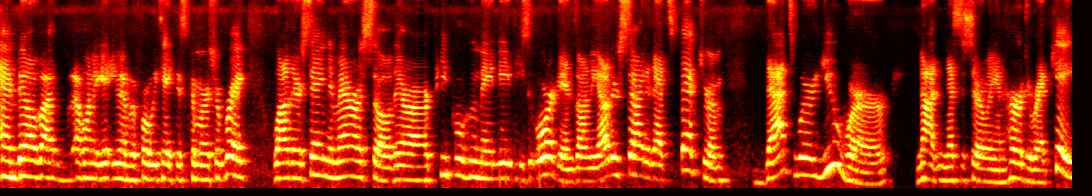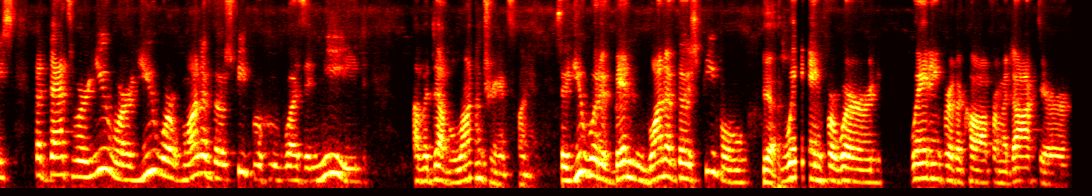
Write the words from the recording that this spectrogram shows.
And Bill, I, I want to get you in before we take this commercial break. While they're saying to Marisol, there are people who may need these organs on the other side of that spectrum. That's where you were, not necessarily in her direct case, but that's where you were. You were one of those people who was in need of a double lung transplant. So you would have been one of those people Yes, waiting for word, waiting for the call from a doctor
